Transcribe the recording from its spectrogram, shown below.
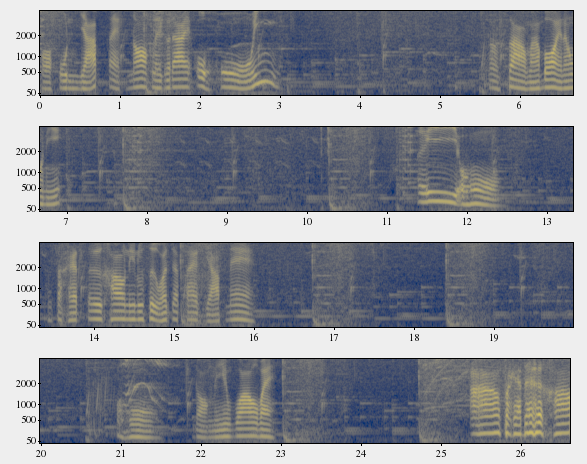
พอคุณยับแตกนอกเลยก็ได้ โอ้โหสาวๆมาบ่อยนะวันนี้ เอ้ย โอ้โหสแคตเตอร์เข้านี่รู้สึกว่าจะแตกยับแน่ โอ้โห ดอกนี้ว้าวไป อ้าวสแคตเตอร์เข้า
